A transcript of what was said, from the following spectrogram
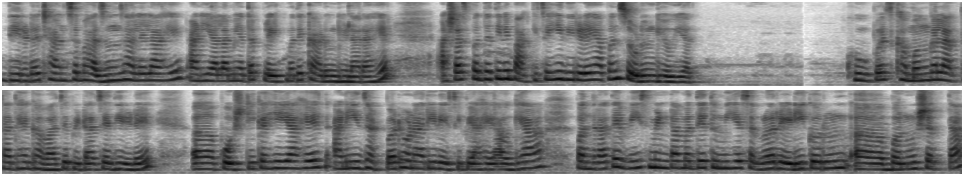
धिरडं छानसं भाजून झालेलं आहे आणि याला मी आता प्लेटमध्ये काढून घेणार आहे. अशाच पद्धतीने बाकीचेही धिरडे आपण सोडून घेऊयात. खूपच खमंग लागतात हे गव्हाचे पिठाचे धिरडे. पौष्टिकही आहेत आणि झटपट होणारी रेसिपी आहे. अवघ्या पंधरा ते वीस मिनटामध्ये तुम्ही हे सगळं रेडी करून बनवू शकता.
